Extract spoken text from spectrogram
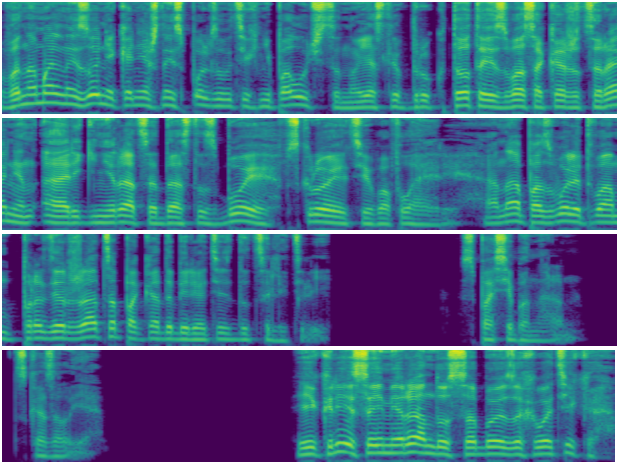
В аномальной зоне, конечно, использовать их не получится, но если вдруг кто-то из вас окажется ранен, а регенерация даст сбой, вскроете во флайере. Она позволит вам продержаться, пока доберетесь до целителей. «Спасибо, Наран», — сказал я. «И Криса, и Миранду с собой захвати-ка.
